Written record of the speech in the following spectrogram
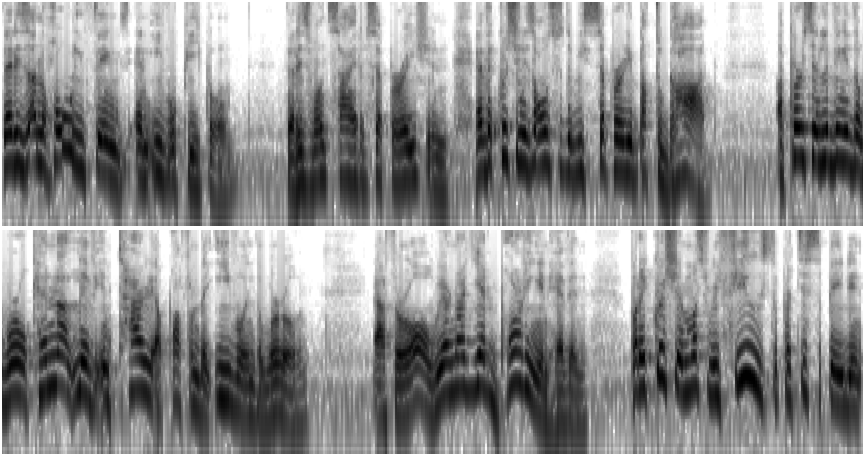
that is, unholy things and evil people. That is one side of separation. And the Christian is also to be separated but to God. A person living in the world cannot live entirely apart from the evil in the world. After all, we are not yet boarding in heaven, but a Christian must refuse to participate in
